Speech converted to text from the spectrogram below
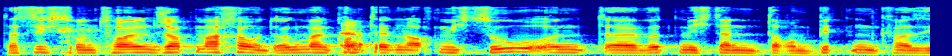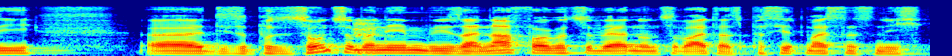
dass ich so einen tollen Job mache und irgendwann kommt ja. er dann auf mich zu und äh, wird mich dann darum bitten, quasi äh, diese Position zu übernehmen, wie sein Nachfolger zu werden und so weiter. Das passiert meistens nicht.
